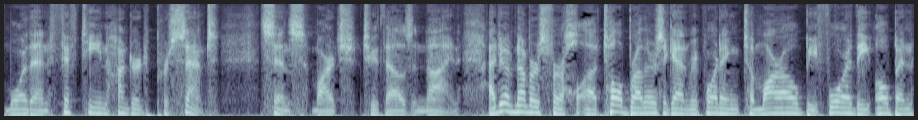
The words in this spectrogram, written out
more than 1,500% since March 2009. I do have numbers for uh, Toll Brothers, again, reporting tomorrow before the open.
